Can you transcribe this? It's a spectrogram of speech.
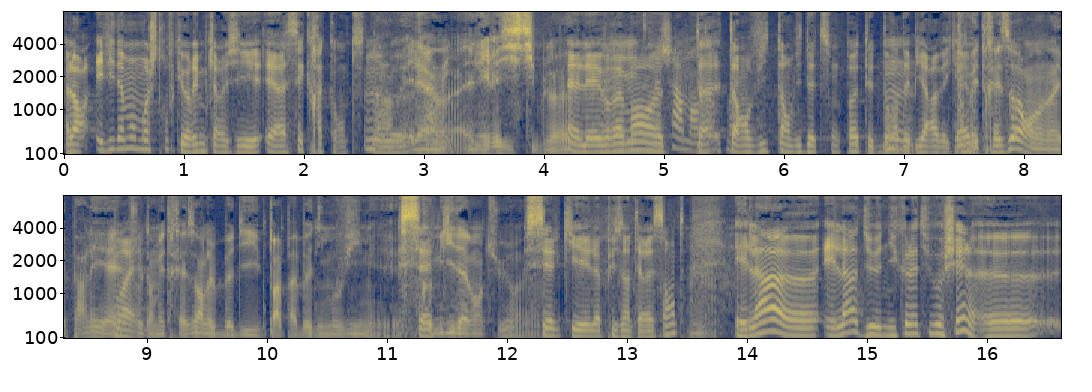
Alors évidemment, moi je trouve que Rim Karugi est assez craquante. dans Non, le- mais elle, est, Ah elle est irrésistible. Elle est vraiment. euh, T'as hein. t'as envie, t'as envie d'être son pote et de boire Mm. des bières avec Dans elle. mes trésors, on en avait parlé. Elle Ouais. jouait dans mes trésors, le buddy, pas, pas buddy movie, mais comédie d'aventure. C'est elle qui est la plus intéressante. Mm. Et là, euh, et là, du Nicolas Duvauchel, euh,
